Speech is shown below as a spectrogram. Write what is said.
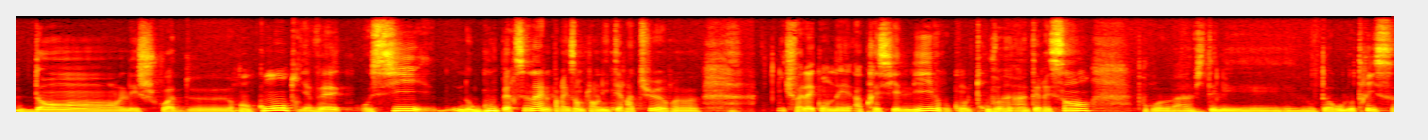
dans les choix de rencontres, il y avait aussi nos goûts personnels, par exemple en littérature. Euh, il fallait qu'on ait apprécié le livre, qu'on le trouve intéressant pour euh, inviter l'auteur ou l'autrice.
